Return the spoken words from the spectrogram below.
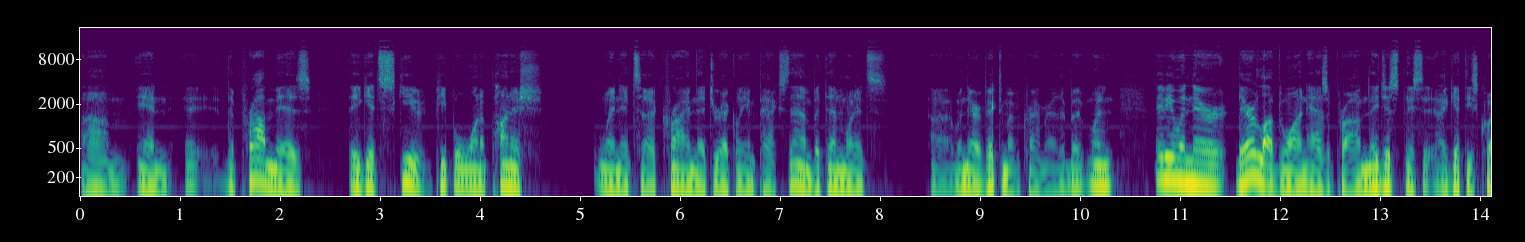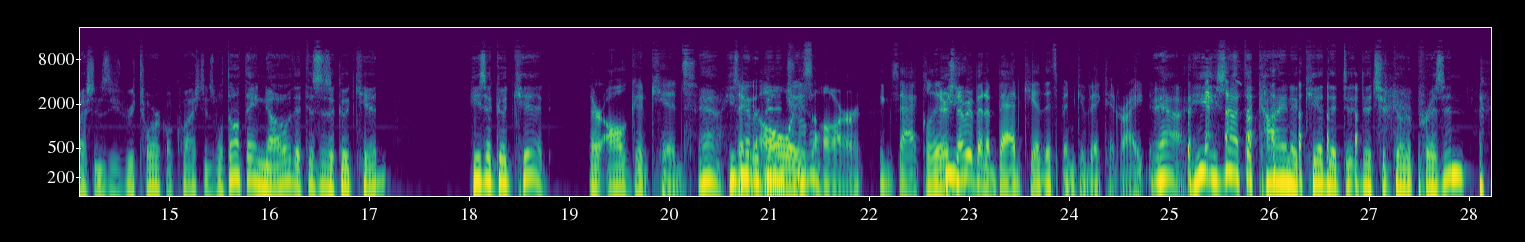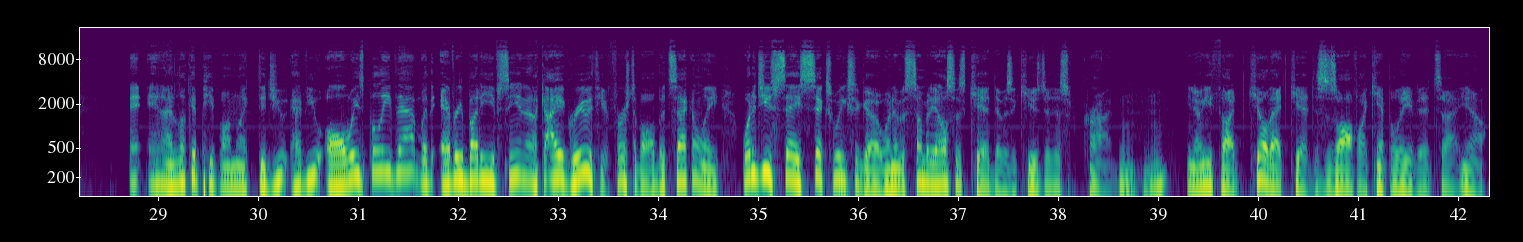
Um, and uh, the problem is they get skewed. People want to punish when it's a crime that directly impacts them, but then when it's uh, when they're a victim of a crime, rather. But when maybe when their their loved one has a problem, they just they say, I get these questions, these rhetorical questions. Well, don't they know that this is a good kid? He's a good kid. They're all good kids. Yeah, he's they never always are. Exactly. There's He- never been a bad kid that's been convicted, right? Yeah, he, he's not the kind of kid that that should go to prison. And, and I look at people, I'm like, did you have you always believed that with everybody you've seen? Like, I agree with you, first of all, but secondly, what did you say six weeks ago when it was somebody else's kid that was accused of this crime? You know, you thought, kill that kid. This is awful. I can't believe it's. Uh, you know,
